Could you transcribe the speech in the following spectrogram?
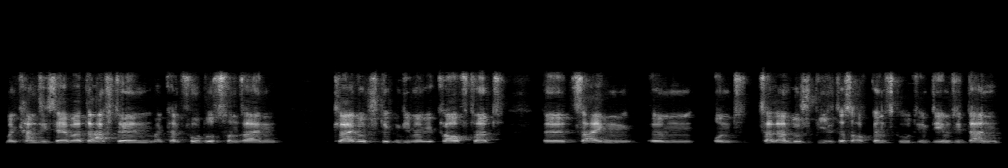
Man kann sich selber darstellen, man kann Fotos von seinen Kleidungsstücken, die man gekauft hat, äh, zeigen. Ähm, und Zalando spielt das auch ganz gut, indem sie dann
